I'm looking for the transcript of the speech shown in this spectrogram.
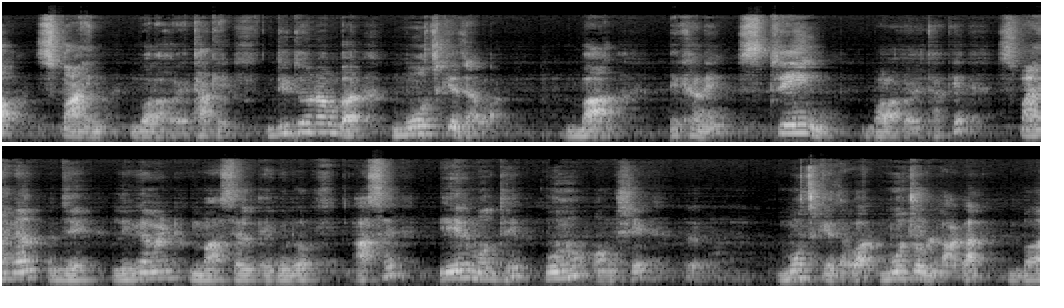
অফ স্পাইন বলা হয়ে থাকে। দ্বিতীয় নম্বর মোচকে যাওয়া বা এখানে স্ট্রেইন বলা হয়ে থাকে। স্পাইনাল যে লিগামেন্ট মাসেল এগুলো আছে, এর মধ্যে কোনো অংশে মোচকে যাওয়া, মোচড় লাগা বা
